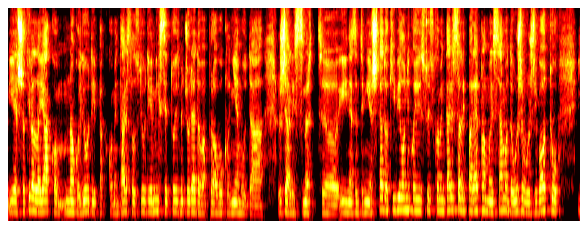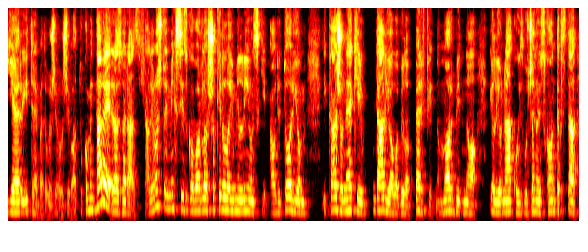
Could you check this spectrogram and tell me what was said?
je šokirala jako mnogo ljudi, pa komentarisali su ljudi, Mix je to između redova provukla njemu da želi smrt e, i ne znam ti nije šta, dok je bilo oni koji su iskomentarisali pa rekla mu je samo da uživa u životu, jer i treba da uživa u životu. Komentara je raznoraznih, ali ono što je Mix izgovorila šokiralo je milijonski auditorijum i kažu neki da li je ovo bilo perfidno, morbidno ili onako izvučeno iz konteksta,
